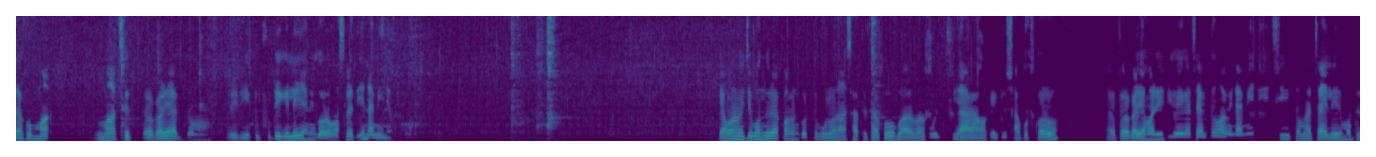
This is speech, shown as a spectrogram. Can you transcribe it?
দেখো মাছের তরকারি একদম রেডি একটু ফুটে গেলেই আমি গরম মশলা দিয়ে নামিয়ে নেব। কেমন হয়েছে বন্ধুরা? কমেন্ট করতে বলো না। সাথে থাকো, বারবার বলছি, আর আমাকে একটু সাপোর্ট করো। তরকারি আমার রেডি হয়ে গেছে একদম, আমি নামিয়ে নিয়েছি। তোমরা চাইলে এর মধ্যে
